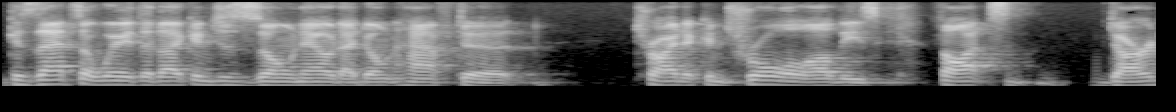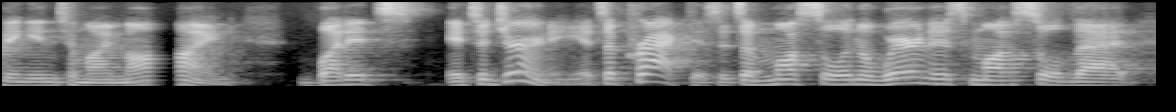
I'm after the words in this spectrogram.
Because that's a way that I can just zone out. I don't have to try to control all these thoughts darting into my mind. But it's it's a journey. It's a practice. It's a muscle an awareness muscle that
